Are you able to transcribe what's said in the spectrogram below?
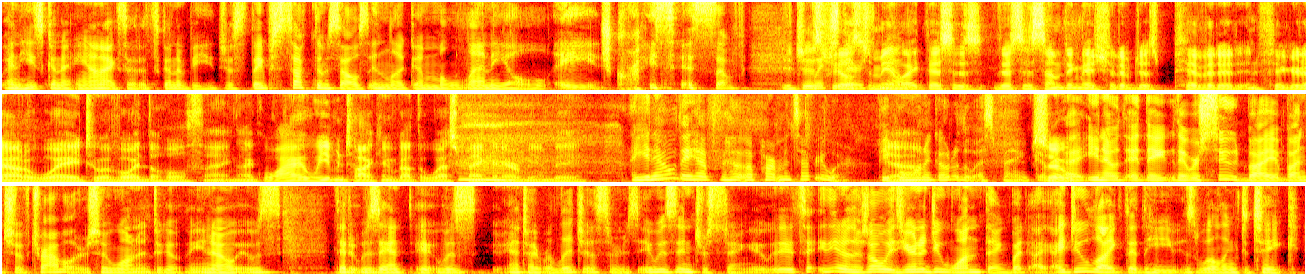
And he's going to annex it. It's going to be just they've sucked themselves in like a millennial age crisis of. It just feels to me no- like this is this is something they should have just pivoted and figured out a way to avoid the whole thing. Like, why are we even talking about the West Bank and Airbnb? You know, they have apartments everywhere. People Yeah. want to go to the West Bank. So- Uh, you know, they, they were sued by a bunch of travelers who wanted to go. You know, it was that it was ant, it was anti-religious or it was interesting. It, it's you know, there's always you're going to do one thing, but I, I do like that he is willing to take.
